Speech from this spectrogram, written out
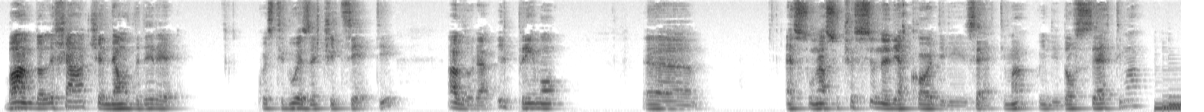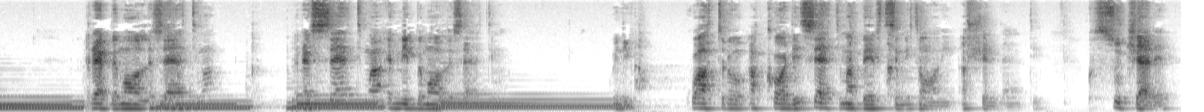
bando alle ciance, andiamo a vedere questi due esercizietti. Allora, il primo eh, è su una successione di accordi di settima, quindi Do settima, Re bemolle settima, Re settima e Mi bemolle settima. Quindi quattro accordi di settima per semitoni ascendenti. Cosa succede?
